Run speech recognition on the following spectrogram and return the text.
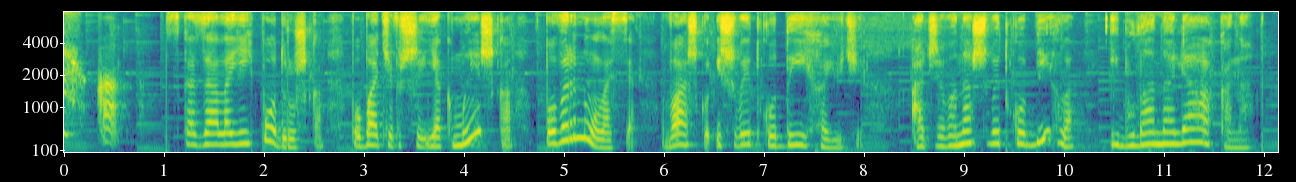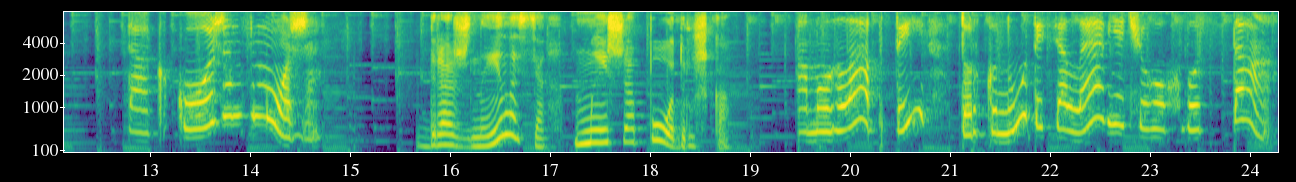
легко. сказала їй подружка, побачивши, як мишка повернулася, важко і швидко дихаючи, адже вона швидко бігла і була налякана. Так кожен зможе. Дражнилася миша подружка. А могла б ти торкнутися лев'ячого хвоста?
